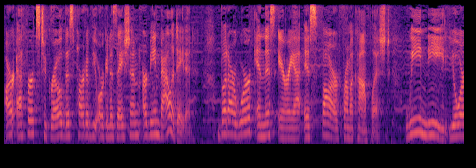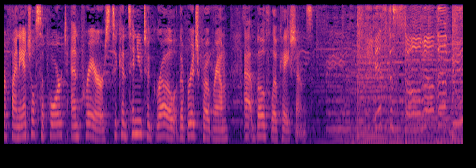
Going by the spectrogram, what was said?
Our efforts to grow this part of the organization are being validated. But our work in this area is far from accomplished. We need your financial support and prayers to continue to grow the Bridge program at both locations. It's the of the beautiful.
